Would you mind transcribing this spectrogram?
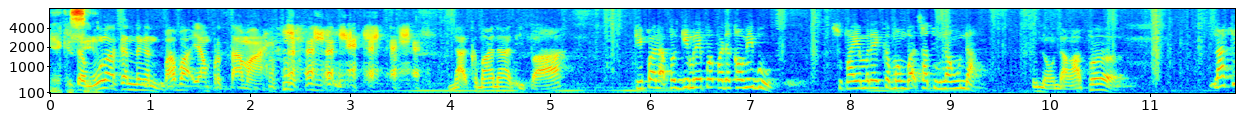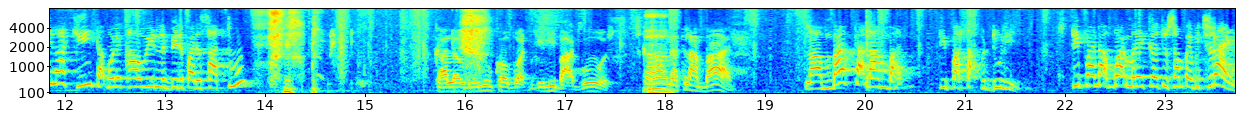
ya, kita kesian. mulakan dengan babak yang pertama. Nak ke mana, Tipa? Tipa nak pergi merepot pada kaum ibu. Supaya mereka membuat satu undang-undang. Undang-undang apa? Laki-laki tak boleh kahwin lebih daripada satu. Kalau dulu kau buat begini bagus. Sekarang dah terlambat. Lambat tak lambat. Tipa tak peduli. Tipa nak buat mereka tu sampai bercerai.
